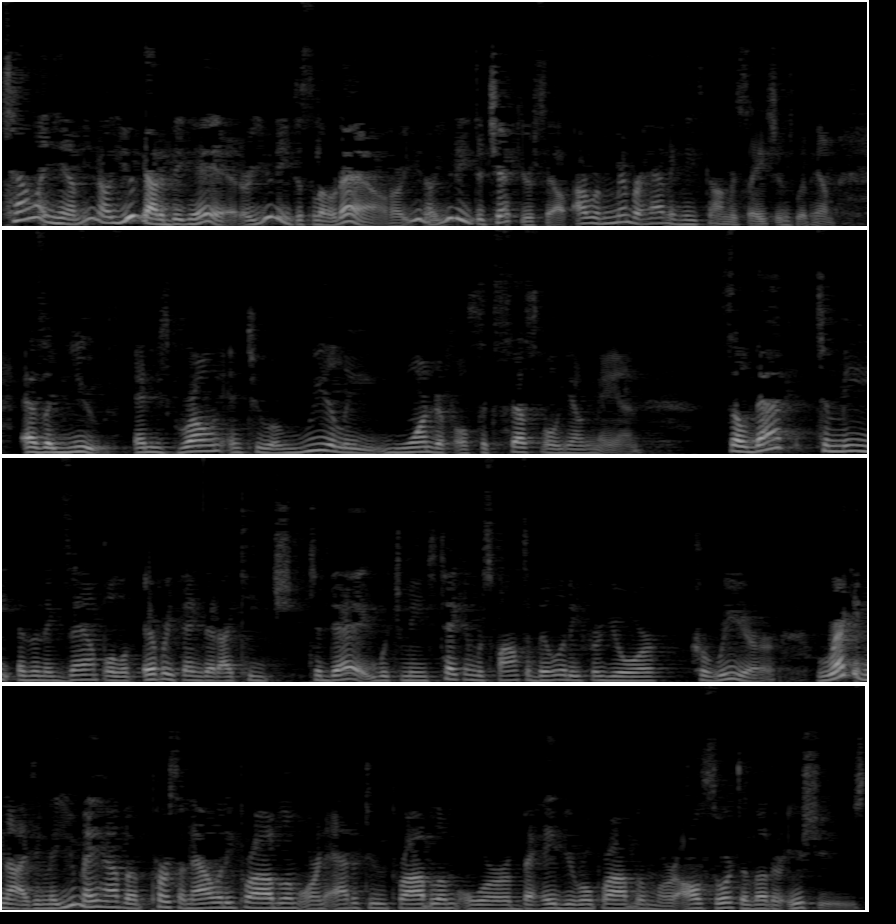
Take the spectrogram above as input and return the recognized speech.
telling him, you know, you've got a big head or you need to slow down or, you know, you need to check yourself. I remember having these conversations with him as a youth and he's grown into a really wonderful, successful young man. So that to me is an example of everything that I teach today, which means taking responsibility for your career, recognizing that you may have a personality problem or an attitude problem or a behavioral problem or all sorts of other issues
